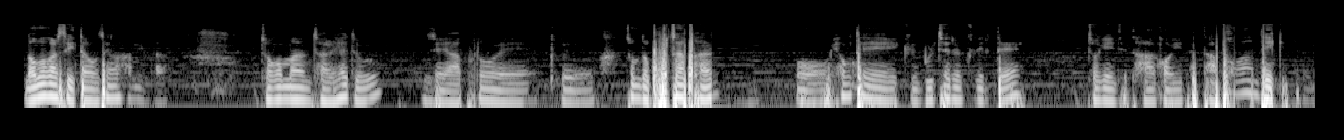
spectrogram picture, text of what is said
넘어갈 수 있다고 생각합니다. 저것만 잘 해도 이제 앞으로의 그 좀 더 복잡한 뭐 형태의 그 물체를 그릴 때 저게 이제 다 거의 다 포함되어 있기 때문에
